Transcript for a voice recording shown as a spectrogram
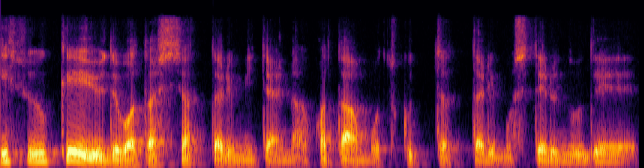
引数経由で渡しちゃったりみたいなパターンも作っちゃったりもしてるので、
